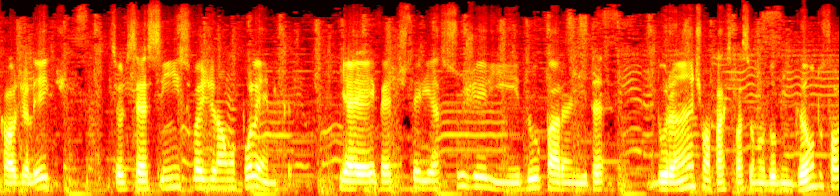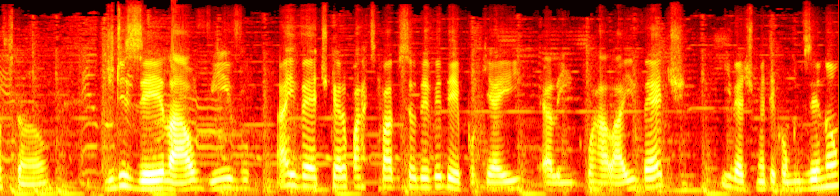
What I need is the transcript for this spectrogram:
Cláudia Leite, se eu disser sim, isso vai gerar uma polêmica. E aí a Ivete teria sugerido para a Anitta, durante uma participação no Domingão do Faustão, de dizer lá ao vivo, a Ivete, quero participar do seu DVD, porque aí ela ia encurralar a Ivete, e Ivete não ia ter como dizer não,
